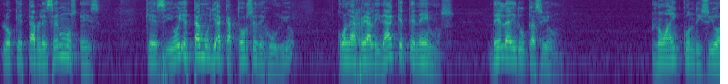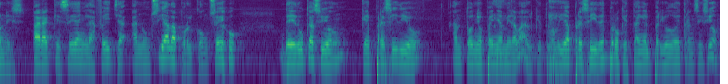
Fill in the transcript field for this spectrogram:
lo que establecemos es que si hoy estamos ya 14 de julio, con la realidad que tenemos de la educación, no hay condiciones para que sea en la fecha anunciada por el Consejo de Educación que presidió Antonio Peña Mirabal, que todavía preside, pero que está en el periodo de transición.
